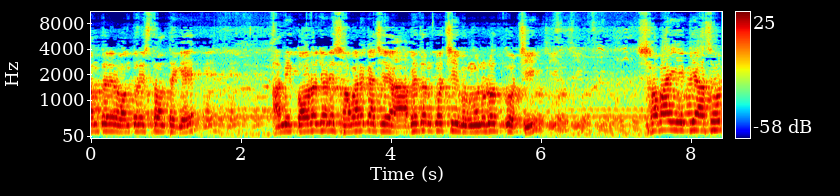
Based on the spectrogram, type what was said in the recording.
অন্তরের অন্তরস্থল থেকে আমি করজোড়ে সবার কাছে আবেদন করছি এবং অনুরোধ করছি, সবাই এগিয়ে আসুন।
